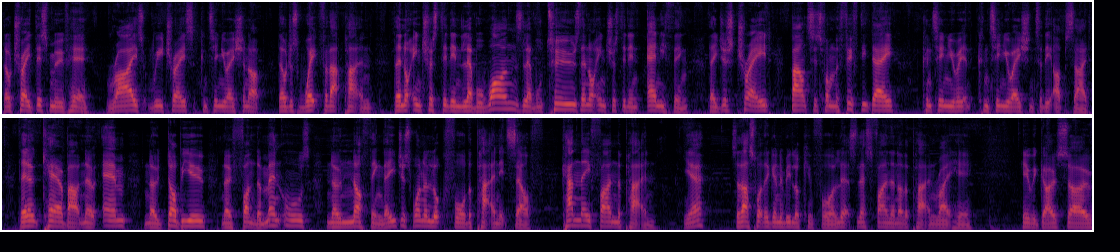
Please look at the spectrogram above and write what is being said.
They'll trade this move here. Rise, retrace, continuation up. They'll just wait for that pattern. They're not interested in level ones, level twos. They're not interested in anything. They just trade bounces from the 50 day continu- continuation to the upside. They don't care about no M, no W, no fundamentals, no nothing. They just want to look for the pattern itself. Can they find the pattern? Yeah? So that's what they're going to be looking for. Let's let's find another pattern right here. Here we go. So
